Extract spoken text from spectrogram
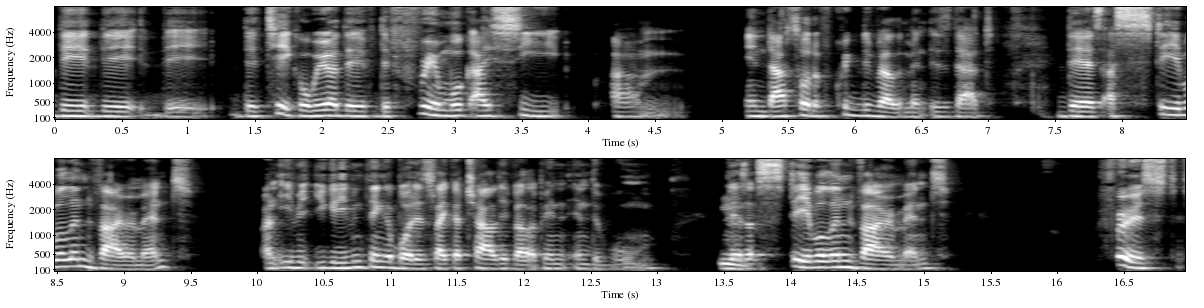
the the the the takeaway or the the framework I see um, in that sort of quick development is that there's a stable environment, and even you can even think about it as like a child developing in the womb. Mm. There's a stable environment first,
